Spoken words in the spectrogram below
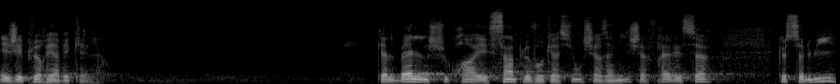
et j'ai pleuré avec elle. Quelle belle, je crois, et simple vocation, chers amis, chers frères et sœurs, que celui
